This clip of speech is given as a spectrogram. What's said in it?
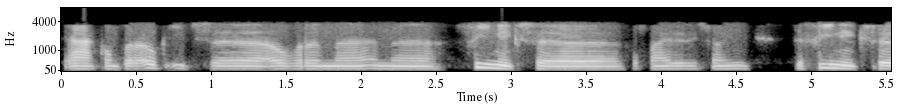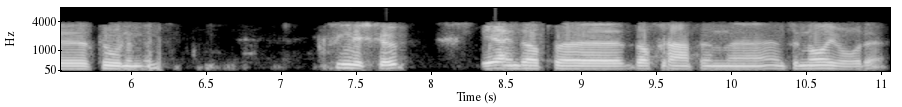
ja, komt er ook iets uh, over een, een uh, Phoenix, uh, volgens mij is het iets van de Phoenix Tournament. Phoenix Cup. Ja. En dat, dat gaat een, een toernooi worden.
